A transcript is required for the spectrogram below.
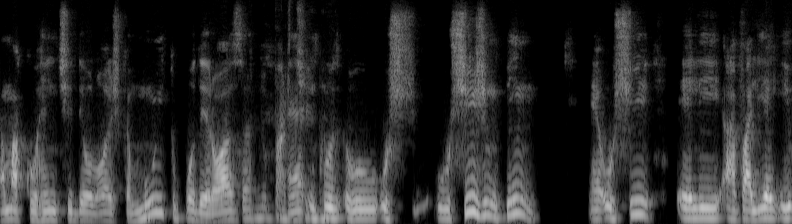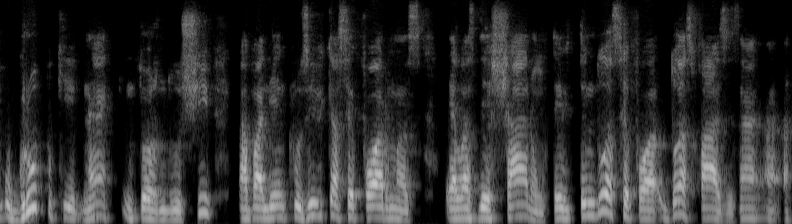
é uma corrente ideológica muito poderosa. É, o, o, o Xi Jinping o Xi ele avalia e o grupo que, né, em torno do Xi avalia inclusive que as reformas elas deixaram tem, tem duas reformas, duas fases, né? A,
